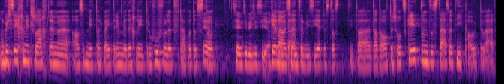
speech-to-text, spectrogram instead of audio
Aber es ist sicher nicht schlecht, wenn man als Mitarbeiterin wieder ein bisschen darauf auflöpft, dass ja. sensibilisiert. Genau, halt sensibilisiert, dass es da, da Datenschutz gibt und dass das eingehalten wird.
